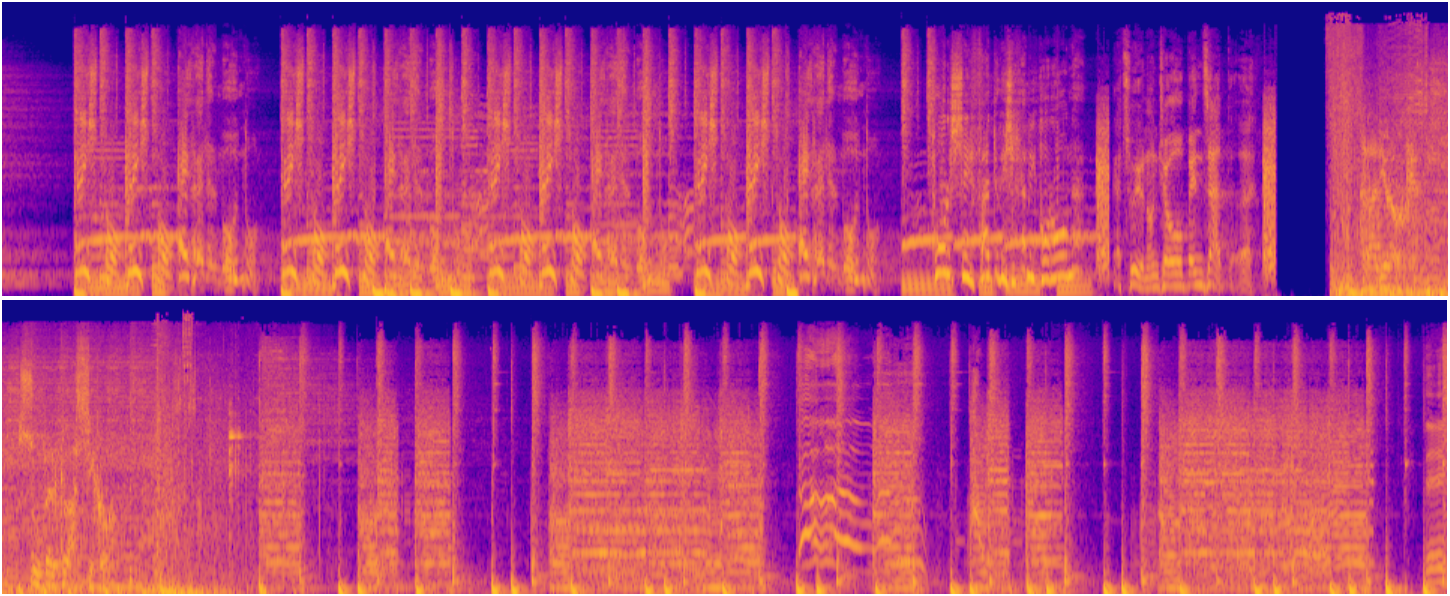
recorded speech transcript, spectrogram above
Cristo, Cristo è il Re del mondo. Cristo, Cristo è il Re del mondo. Cristo, Cristo è il Re del mondo. Cristo, Cristo è il Re del mondo. Forse il fatto che si chiami Corona Cazzo, io non ci avevo pensato, eh. Radio Rock, super classico. There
